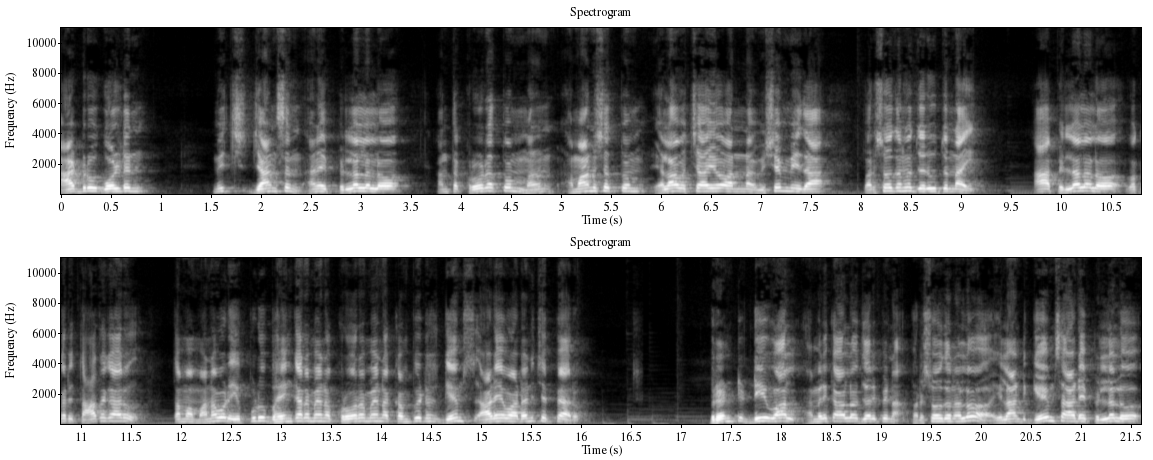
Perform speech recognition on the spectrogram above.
ఆడ్రూ గోల్డెన్ మిచ్ జాన్సన్ అనే పిల్లలలో అంత క్రూరత్వం మన అమానుషత్వం ఎలా వచ్చాయో అన్న విషయం మీద పరిశోధనలు జరుగుతున్నాయి. ఆ పిల్లలలో ఒకరి తాతగారు తమ మనవడు ఎప్పుడూ భయంకరమైన క్రూరమైన కంప్యూటర్ గేమ్స్ ఆడేవాడని చెప్పారు. బ్రెంట్ డి వాల్ అమెరికాలో జరిపిన పరిశోధనలో ఇలాంటి గేమ్స్ ఆడే పిల్లలు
